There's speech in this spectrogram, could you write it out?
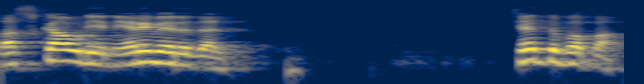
பஸ்காவுடைய நிறைவேறுதல். சேர்த்து பார்ப்பான்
